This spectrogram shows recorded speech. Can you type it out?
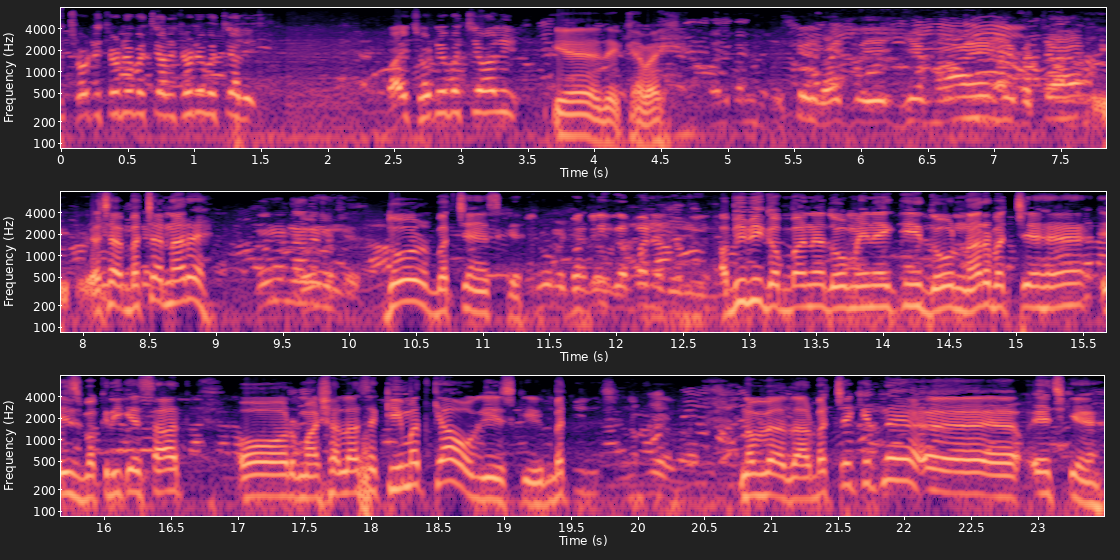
छोटे छोटे बच्चे वाली छोटे बच्चे वाली। भाई छोटे बच्चे वाली। ये देखें भाई। इसके भाई ये माँ है ये बच्चा है। अच्छा बच्चा नर है? दो बच्चे हैं इसके। बकरी गब्बन है अभी भी गब्बन है दो महीने की दो नर बच्चे हैं इस बकरी के साथ। और माशाल्लाह से कीमत क्या होगी इसकी? नब्बे हज़ार। बच्चे कितने एज के हैं?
